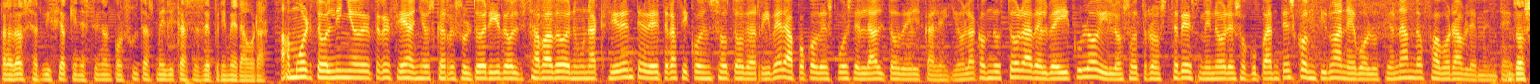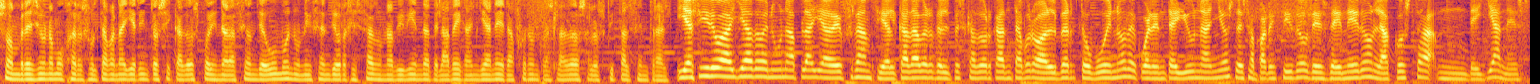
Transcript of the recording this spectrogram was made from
para dar servicio a quienes tengan consultas médicas desde primera hora. Ha muerto el niño de 13 años que resultó herido el sábado en un accidente de tráfico en Soto de Rivera poco después del alto del Calello. La conductora del vehículo y los otros tres menores ocupantes continúan evolucionando favorablemente. Dos hombres y una mujer resultaban ayer intoxicados por inhalación de humo en un incendio registrado en una vivienda de La Vega en Llanera. Fueron trasladados al Hospital Central. Y ha sido hallado en una playa de Francia el cadáver del pescador cántabro Alberto Bueno, de 41 años, desaparecido desde enero en la costa mm, de Llanes.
